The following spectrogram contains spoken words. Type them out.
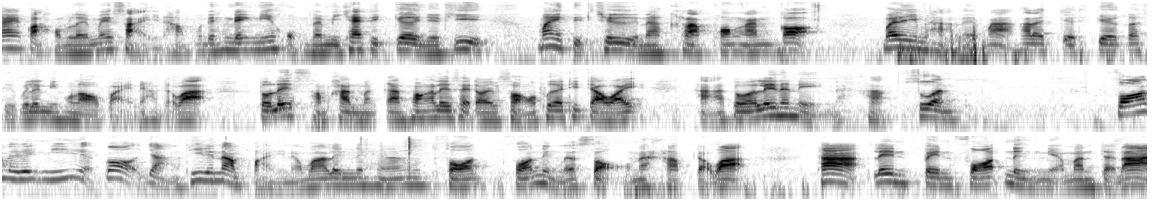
ง่ายกว่าผมเลยไม่ใส่นะครับเพราะเด็กนี้ผมจะมีแค่ทิกเกอร์เดียวที่ไม่ติดชื่อนะครับ เพราะงั้นก็ไม่ได้มีปัญหาอะไรมาก ถ้าได้เจอทิกเกอร์ก็ถือเป็นเรื่องดีของเราไปนะครับ แต่ว่าตัวเลขสำคัญเหมือนกันเพราะงั้นเลยใส่ตอนสองเพื่อที่จะไว้หาตัวเล่นนั่นเองนะครับ ส่วนฟอนต์ในเด็กนี้เนี่ยก็อย่างที่แนะนำไปนะว่าเล่นได้ทั้งฟอนต์ฟอนต์หนึ่งและสองนะครับ แต่ว่าถ้าเล่นเป็นฟอนต์หนึ่งเนี่ยมันจะได้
